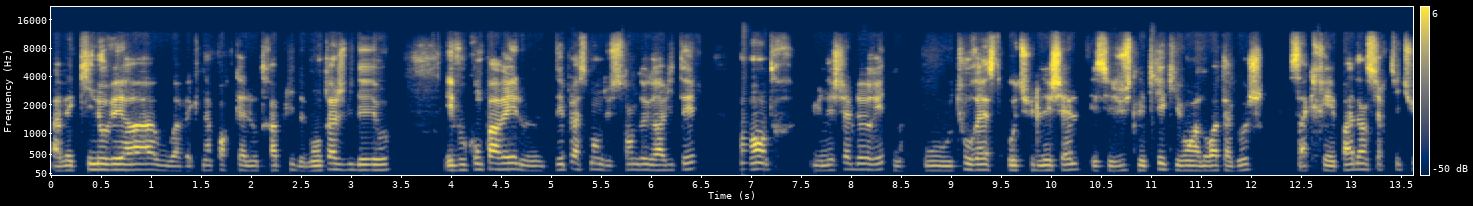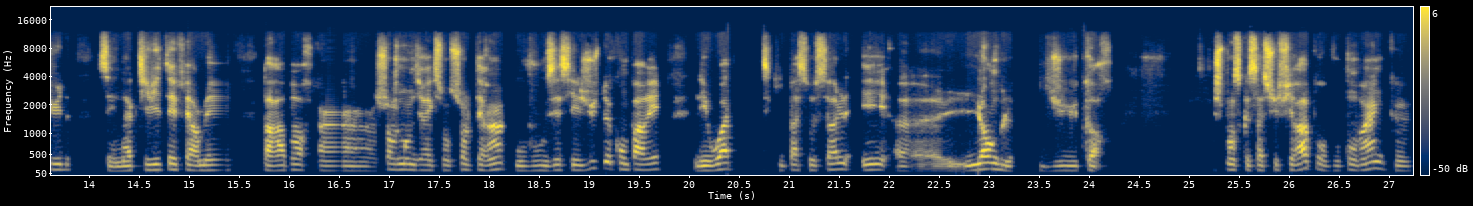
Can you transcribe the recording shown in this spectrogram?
avec Kinovea ou avec n'importe quelle autre appli de montage vidéo et vous comparez le déplacement du centre de gravité entre une échelle de rythme où tout reste au-dessus de l'échelle et c'est juste les pieds qui vont à droite à gauche. Ça ne crée pas d'incertitude, c'est une activité fermée par rapport à un changement de direction sur le terrain où vous essayez juste de comparer les watts qui passent au sol et euh, l'angle du corps. Je pense que ça suffira pour vous convaincre que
